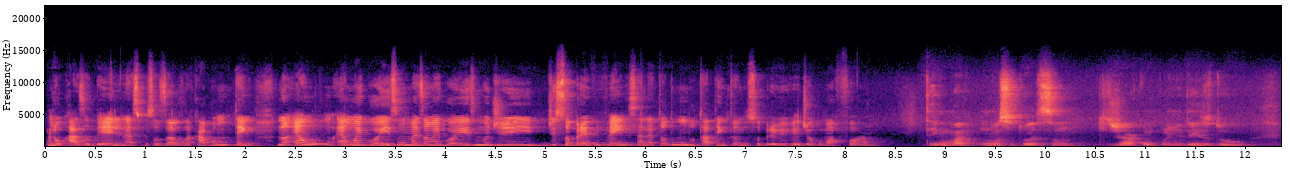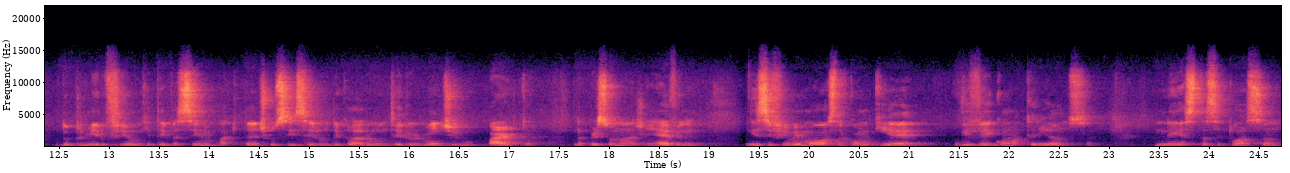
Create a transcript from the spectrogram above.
No caso dele, né, as pessoas elas acabam tendo. Não, é, um, é um egoísmo, mas é um egoísmo de, de sobrevivência, né? Todo mundo tá tentando sobreviver de alguma forma. Tem uma, uma situação que já acompanho desde o do primeiro filme, que teve a cena impactante que o Cícero declarou anteriormente, o parto da personagem Evelyn. Nesse filme mostra como que é viver com uma criança nesta situação.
